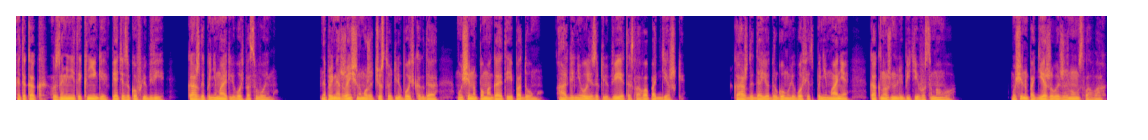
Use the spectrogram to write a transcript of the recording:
Это как в знаменитой книге «Пять языков любви». Каждый понимает любовь по-своему. Например, женщина может чувствовать любовь, когда мужчина помогает ей по дому, а для него язык любви — это слова поддержки. Каждый дает другому любовь из понимания, как нужно любить его самого. Мужчина поддерживает жену на словах,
